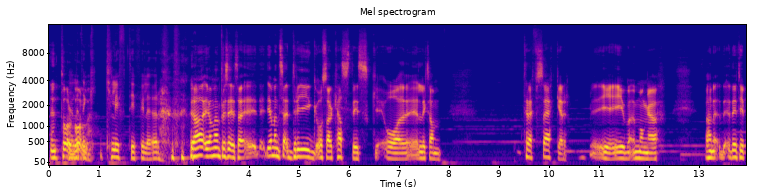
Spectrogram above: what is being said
En En torrboll. liten k- klyftig filur. Ja, ja men precis. Ja, men, så här, dryg och sarkastisk och eh, liksom träffsäker i, i många... Han, det är typ,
